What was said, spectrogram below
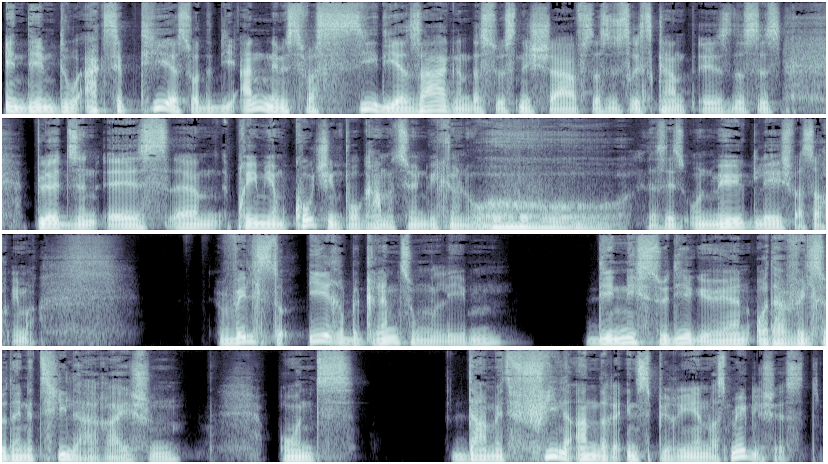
indem du akzeptierst oder die annimmst, was sie dir sagen, dass du es nicht schaffst, dass es riskant ist, dass es Blödsinn ist, ähm, Premium-Coaching-Programme zu entwickeln. Oh, das ist unmöglich, was auch immer. Willst du ihre Begrenzungen leben, die nicht zu dir gehören, oder willst du deine Ziele erreichen und damit viele andere inspirieren, was möglich ist?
